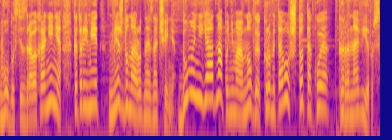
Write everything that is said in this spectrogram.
в области здравоохранения, которая имеет международное значение. Думаю, не я одна понимаю многое, кроме того, что такое коронавирус.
